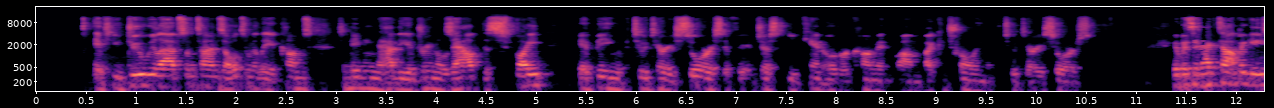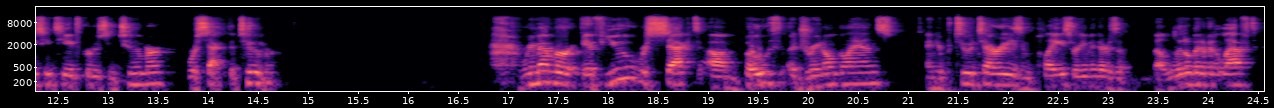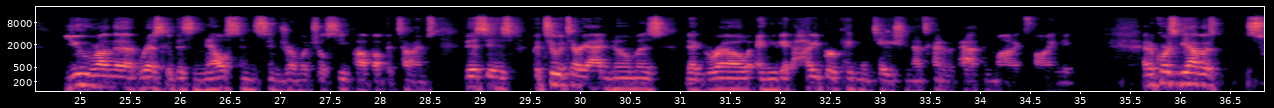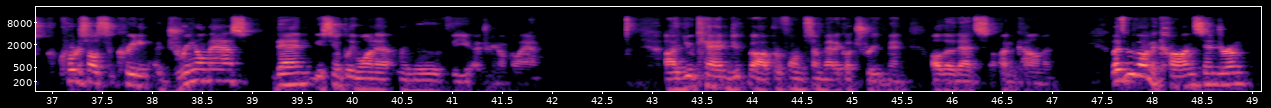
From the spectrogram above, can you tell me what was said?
If you do relapse, sometimes ultimately it comes to needing to have the adrenals out despite it being a pituitary source if it just you can't overcome it um, by controlling the pituitary source. If it's an ectopic ACTH producing tumor, resect the tumor remember, if you resect um, both adrenal glands and your pituitary is in place, or even there's a, a little bit of it left, you run the risk of this Nelson syndrome, which you'll see pop up at times. This is pituitary adenomas that grow and you get hyperpigmentation. That's kind of the pathognomonic finding. And of course, if you have a cortisol secreting adrenal mass, then you simply want to remove the adrenal gland uh, you can do, uh, perform some medical treatment, although that's uncommon. Let's move on to Conn syndrome.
